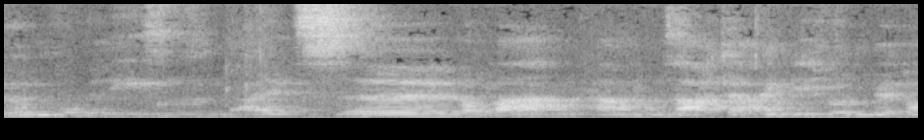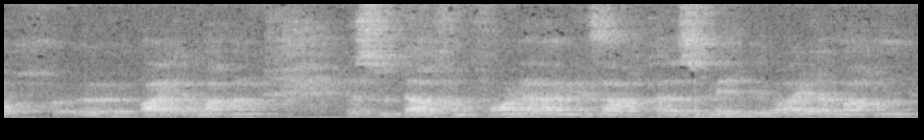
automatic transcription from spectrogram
irgendwo gelesen, als äh, Lombard ankam und sagte, eigentlich würden wir doch äh, weitermachen, dass du da von vornherein gesagt hast, wenn wir weitermachen,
